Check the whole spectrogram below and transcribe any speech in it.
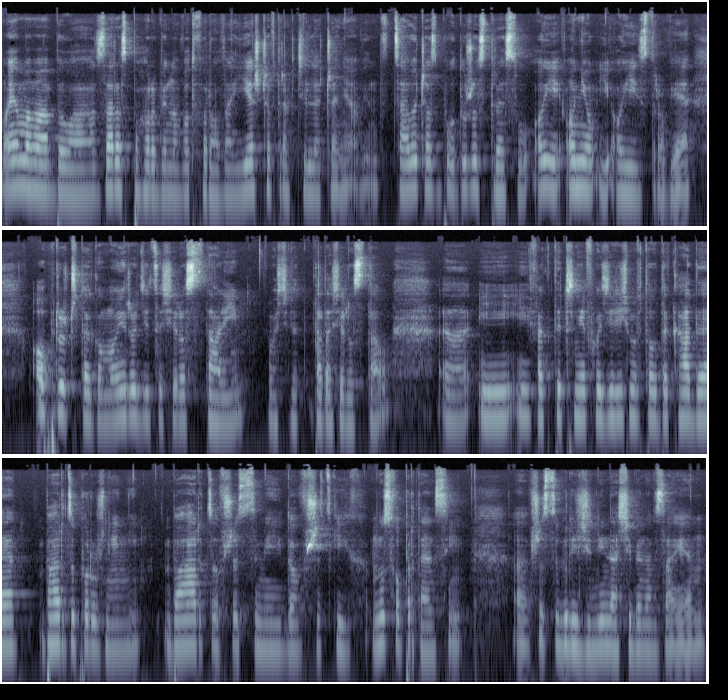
Moja mama była zaraz po chorobie nowotworowej, jeszcze w trakcie leczenia, więc cały czas było dużo stresu o, jej, o nią i o jej zdrowie. Oprócz tego moi rodzice się rozstali, właściwie tata się rozstał e, i, i faktycznie wchodziliśmy w tą dekadę bardzo poróżnieni. Bardzo wszyscy mieli do wszystkich mnóstwo pretensji. E, wszyscy byli źli na siebie nawzajem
